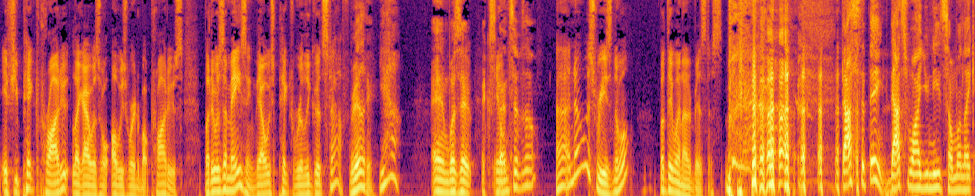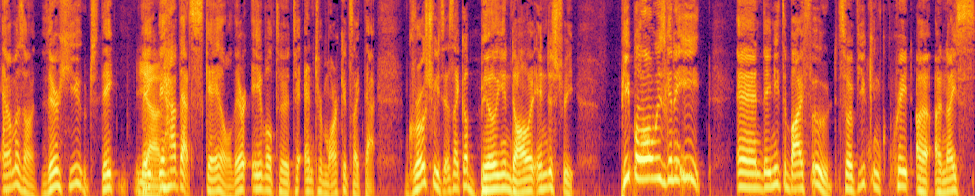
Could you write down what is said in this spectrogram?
If you picked produce, like I was always worried about produce, but it was amazing. They always picked really good stuff. really, Yeah. and was it expensive though? Uh, no, it was reasonable, but they went out of business. That's the thing. That's why you need someone like Amazon. They're huge. They they, Yeah. they have that scale. They're able to to enter markets like that. Groceries is like a billion dollar industry. People are always going to eat, and they need to buy food. So if you can create a, a nice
